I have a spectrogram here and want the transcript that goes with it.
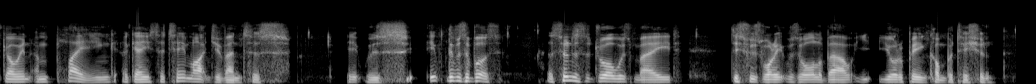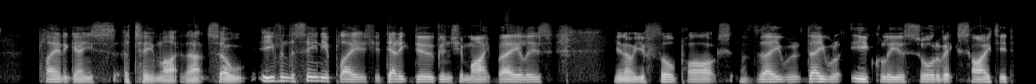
going and playing against a team like Juventus, it was it, there was a buzz as soon as the draw was made. This was what it was all about: European competition playing against a team like that. So even the senior players, your Derek Dougans, your Mike Baileys, you know, your Phil Parkes, they were they were equally as sort of excited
